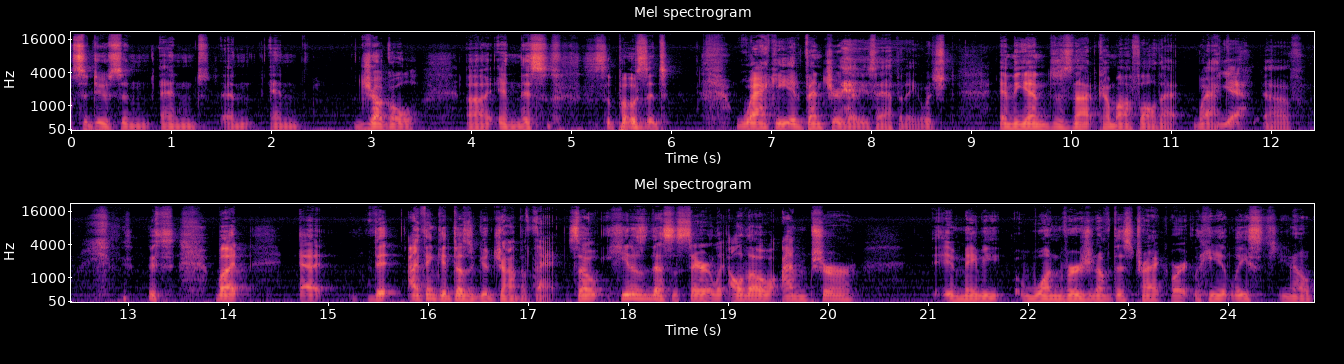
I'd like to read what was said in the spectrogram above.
seduce and and and and juggle uh, in this supposed wacky adventure that he's happening, which in the end does not come off all that wacky. Yeah. Uh, but uh, that I think it does a good job of that. So he doesn't necessarily, although I'm sure maybe one version of this track, or he at least you know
